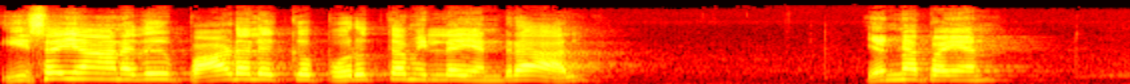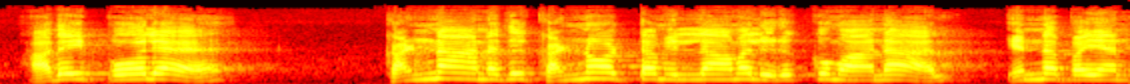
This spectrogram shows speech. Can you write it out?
இசையானது பாடலுக்கு பொருத்தமில்லை என்றால் என்ன பயன்? அதை போல கண்ணானது கண்ணோட்டம் இல்லாமல் இருக்குமானால் என்ன பயன்?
